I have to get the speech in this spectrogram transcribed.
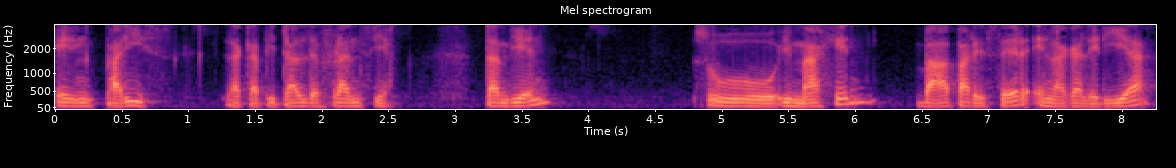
en París, la capital de Francia. También su imagen va a aparecer en la galería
